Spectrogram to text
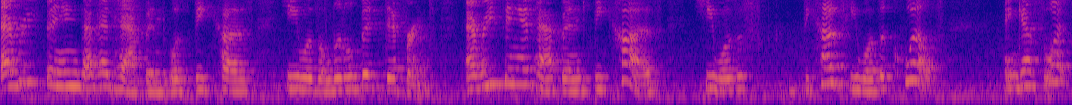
Everything that had happened was because he was a little bit different. Everything had happened because he was a because he was a quilt. And guess what?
